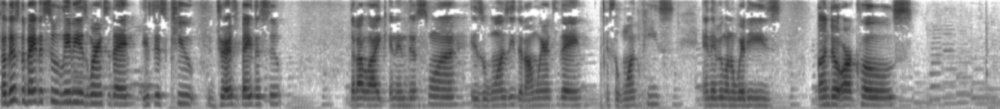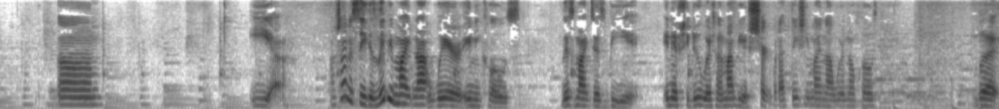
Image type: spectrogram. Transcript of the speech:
So this is the bathing suit Libby is wearing today. It's this cute dress bathing suit that I like. And then this one is a onesie that I'm wearing today. It's a one piece. And then we're gonna wear these under our clothes. Um, yeah. I'm trying to see because Libby might not wear any clothes. This might just be it. And if she do wear something, it might be a shirt, but I think she might not wear no clothes. But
